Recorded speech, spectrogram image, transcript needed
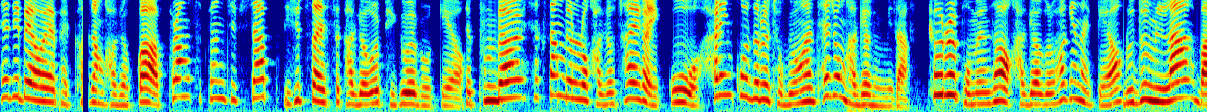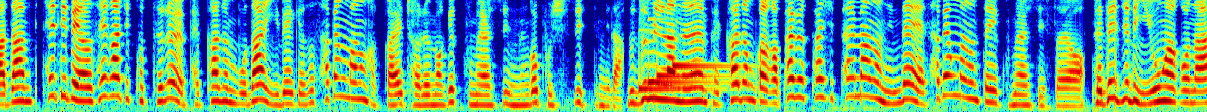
테디베어의 백화점 가격과 프랑스 편집샵 24S 가격을 비교해 볼게요. 제품별, 색상별로 가격 차이가 있고 할인 코드를 적용한 최종 가격입니다. 표를 보면서 가격을 확인할게요. 루드밀라, 마담, 테디베어 세 가지 코트를 백화점보다 200에서 400만 원 가까이 저렴하게 구매할 수 있는 걸 보실 수 있습니다. 루드밀라는 백화점가가 888만 원인데 400만 원대에 구매할 수 있어요. 배대지를 이용하거나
